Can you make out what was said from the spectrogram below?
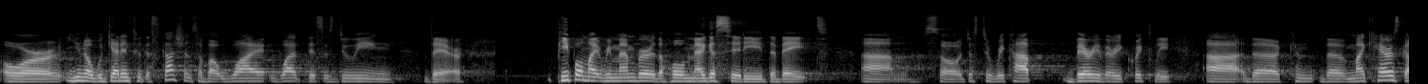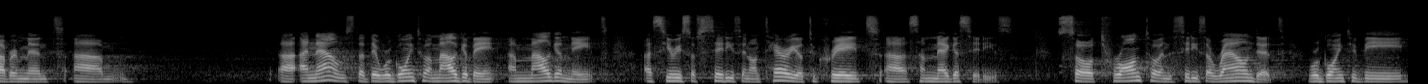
or you know, would get into discussions about why what this is doing there people might remember the whole megacity debate. Um, so, just to recap very, very quickly, uh, the, the Mike Harris government um, uh, announced that they were going to amalgamate, amalgamate a series of cities in Ontario to create uh, some megacities. So, Toronto and the cities around it were going to be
